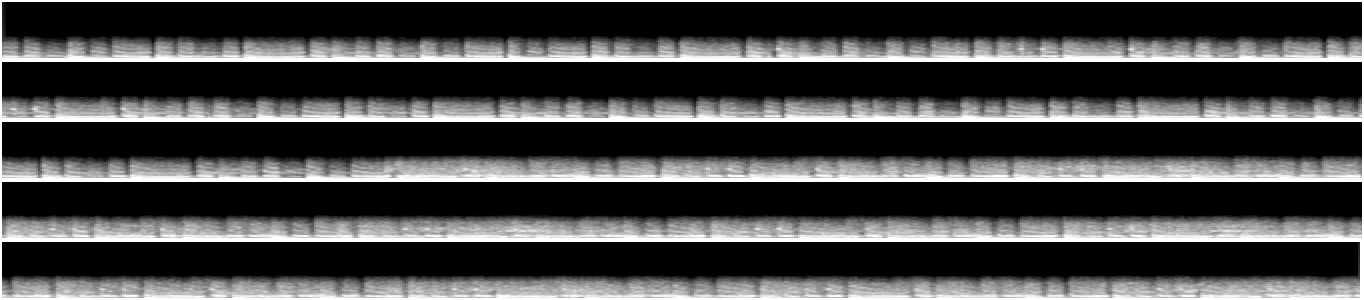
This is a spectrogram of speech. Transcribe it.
rhythm, rhythm, rhythm. Thank you.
